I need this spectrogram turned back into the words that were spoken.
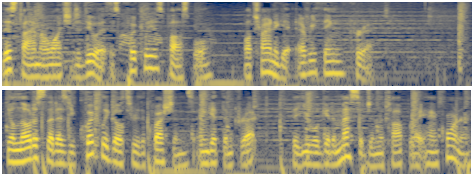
This time I want you to do it as quickly as possible while trying to get everything correct. You'll notice that as you quickly go through the questions and get them correct, that you will get a message in the top right hand corner.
